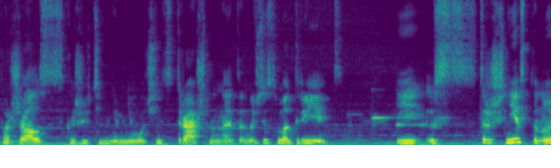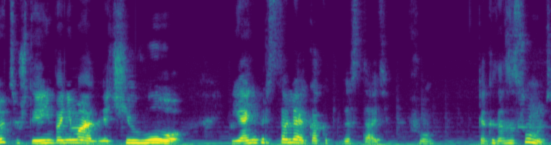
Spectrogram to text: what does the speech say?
Пожалуйста, скажите мне, мне очень страшно на это, но все смотреть. И страшнее становится, что я не понимаю, для чего. Я не представляю, как это достать. Фу, как это засунуть.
